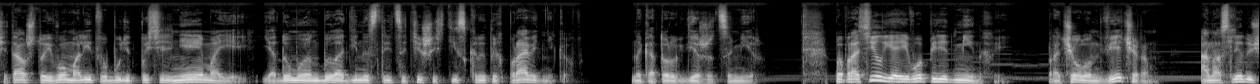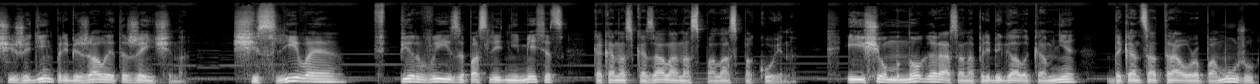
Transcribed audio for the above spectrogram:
Считал, что его молитва будет посильнее моей. Я думаю, он был один из 36 скрытых праведников, на которых держится мир. Попросил я его перед Минхой. Прочел он вечером, а на следующий же день прибежала эта женщина. Счастливая, впервые за последний месяц, как она сказала, она спала спокойно. И еще много раз она прибегала ко мне до конца траура по мужу,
